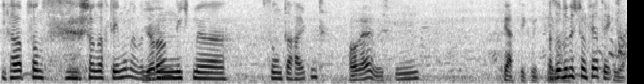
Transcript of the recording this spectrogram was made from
Ich habe sonst schon noch Themen, aber die Ja, sind nicht mehr so unterhaltend? Hau rein, ich bin fertig mit Themen. Also du bist schon fertig? Ja.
